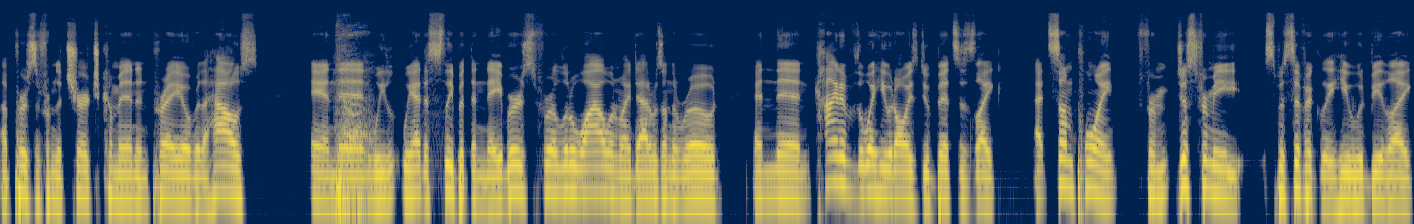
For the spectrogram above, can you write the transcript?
a person from the church come in and pray over the house. And then we we had to sleep at the neighbors for a little while when my dad was on the road. And then kind of the way he would always do bits is like at some point for just for me specifically he would be like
